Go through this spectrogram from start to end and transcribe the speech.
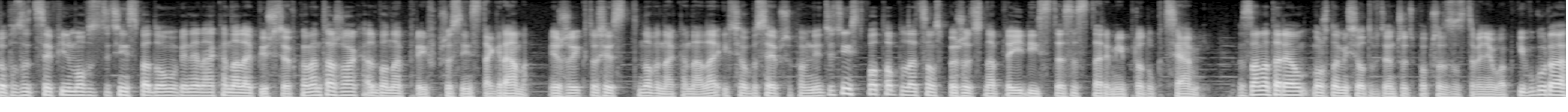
Propozycje filmów z dzieciństwa do omówienia na kanale piszcie w komentarzach albo na priv przez Instagrama. Jeżeli ktoś jest nowy na kanale i chciałby sobie przypomnieć dzieciństwo, to polecam spojrzeć na playlistę ze starymi produkcjami. Za materiał można mi się odwdzięczyć poprzez zostawienie łapki w górę.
